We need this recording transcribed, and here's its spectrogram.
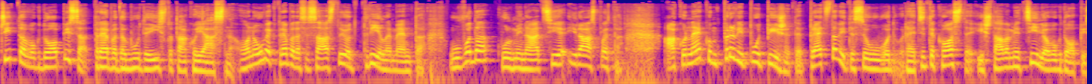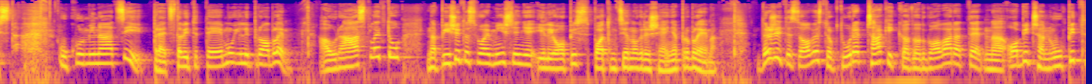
čitavog dopisa treba da bude isto tako jasna. Ona uvek treba da se sastoji od tri elementa. Uvoda, kulminacije i raspleta. Ako nekom prvi put pišete, predstavite se u uvodu, recite ko ste i šta vam je cilj ovog dopista. U kulminaciji predstavite temu ili problem, a u raspletu napišite svoje mišljenje ili opis potencijalnog rešenja problema. Držite se ove strukture čak i kad odgovarate na običan upit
